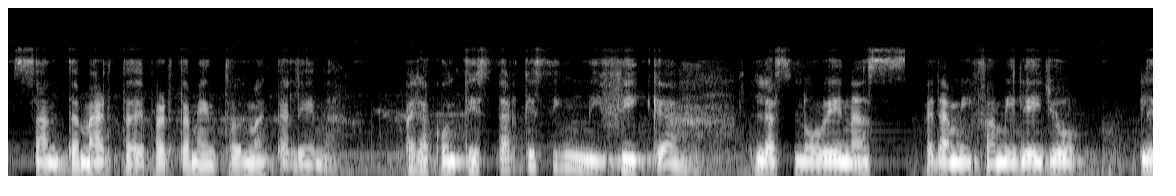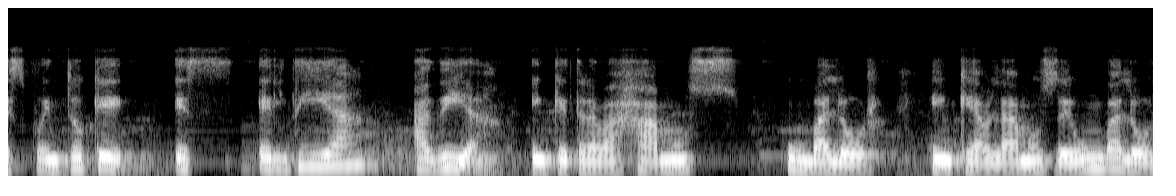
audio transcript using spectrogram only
Santa Marta, departamento de Magdalena. Para contestar qué significa las novenas para mi familia y yo, les cuento que es el día a día en que trabajamos un valor, en que hablamos de un valor,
